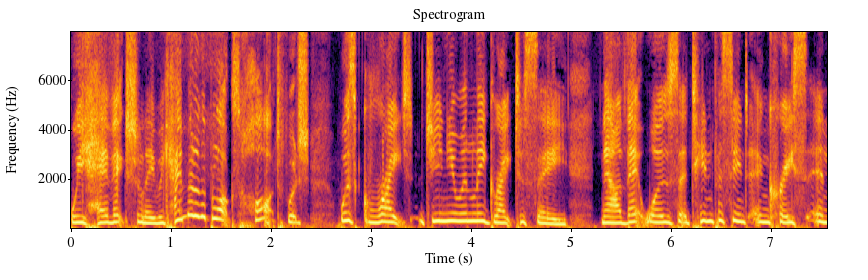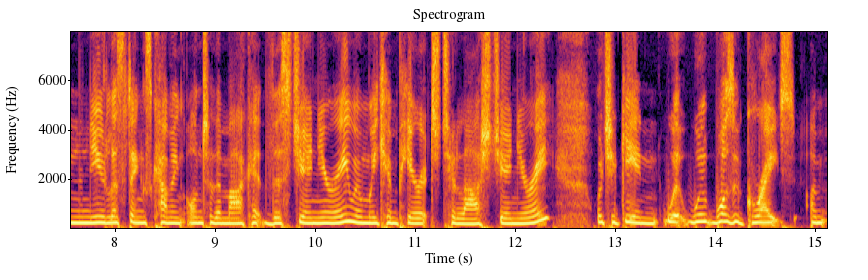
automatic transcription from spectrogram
We have actually. We came out of the blocks hot, which was great, genuinely great to see. Now, that was a 10% increase in new listings coming onto the market this January when we compare it to last January, which again w- w- was a great. Um,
